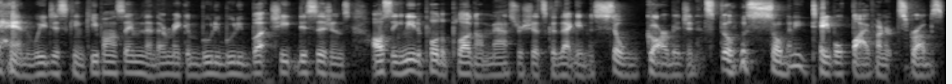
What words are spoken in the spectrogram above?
And we just can keep on saying that they're making booty booty butt cheek decisions. Also, you need to pull the plug on Master Shits because that game is so garbage and it's filled with so many table 500 scrubs.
